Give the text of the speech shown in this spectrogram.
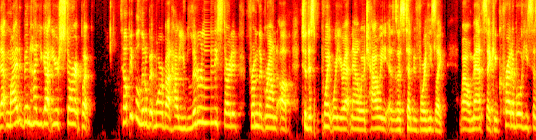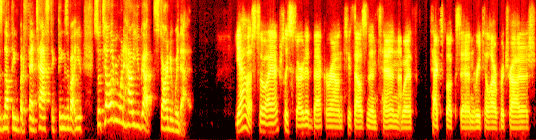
That might have been how you got your start, but tell people a little bit more about how you literally started from the ground up to this point where you're at now which howie as i said before he's like wow matt's like incredible he says nothing but fantastic things about you so tell everyone how you got started with that yeah so i actually started back around 2010 with textbooks and retail arbitrage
